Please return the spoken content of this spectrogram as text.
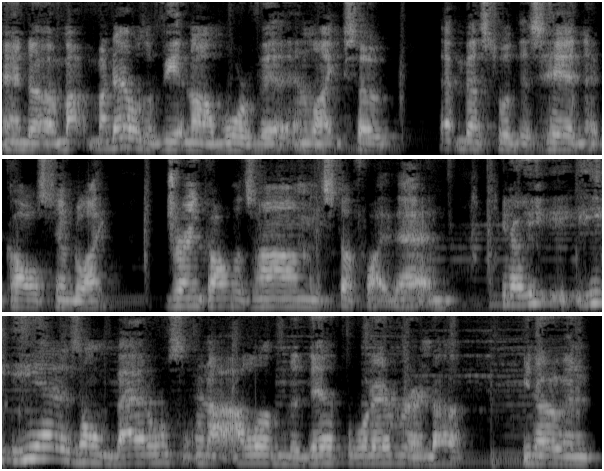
and uh, my, my dad was a Vietnam War vet and like so that messed with his head and it caused him to like drink all the time and stuff like that and you know he he, he had his own battles and I, I love him to death or whatever and uh you know and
